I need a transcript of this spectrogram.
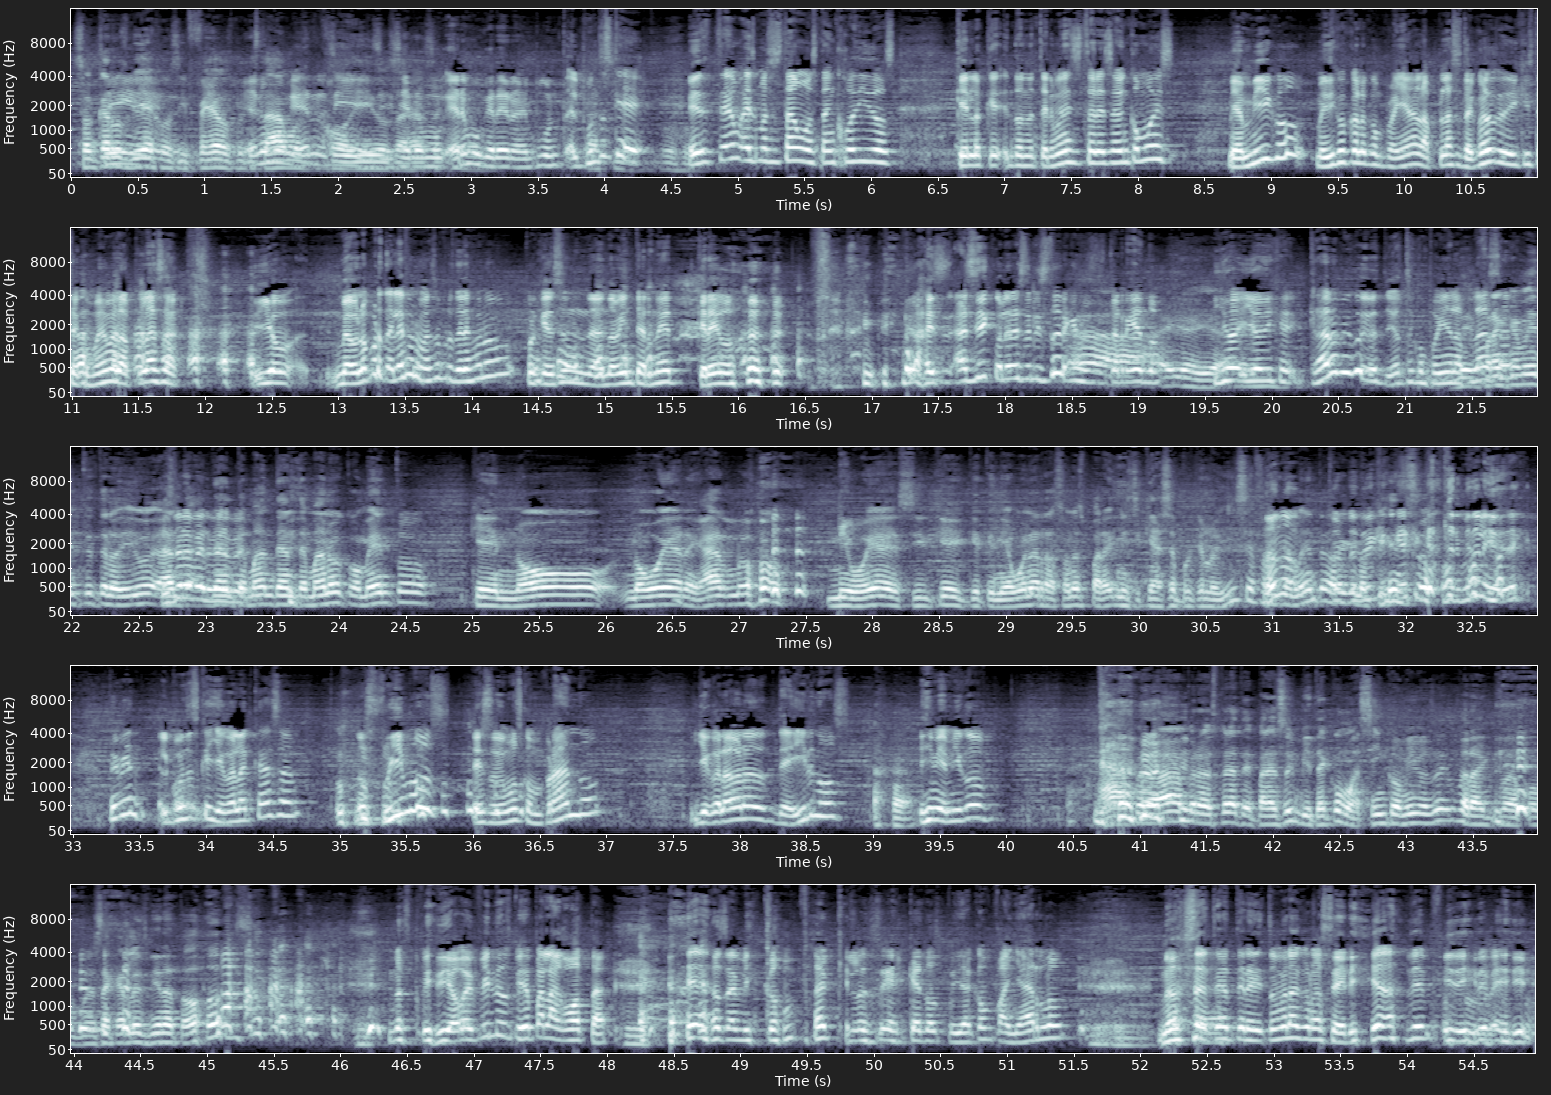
Son carros Sí, viejos y feos porque estábamos sí, jodidos. sí, sí, era, ah, era mugrero. El punto, el punto es que, es, ujú. este, es más, estábamos tan jodidos que, lo que donde termina esa historia, ¿saben cómo es? Mi amigo me dijo que lo acompañara a la plaza. ¿Te acuerdas que dijiste, acompáñame a la plaza? Y yo, me habló por teléfono, me habló por teléfono, porque es un, no había internet, creo. Así- de color es la historia que se está riendo. Ay, ay, Y yo, yo dije, claro, amigo, yo, yo te acompañé a la De- plaza. Francamente te lo digo, Espera, ante- espera, de, antemano, de antemano comento que no, no voy a negarlo, ni voy a decir que, que tenía buenas razones para ir, ni siquiera sé por qué lo hice, No, no, francamente, ahora que lo que- pienso. que la idea. Muy bien, el punto es que llegó a la casa, nos fuimos, estuvimos comprando, llegó la hora de irnos, y mi amigo, Ah, pero, ah, pero espérate, para eso invité como a cinco amigos, ¿eh? Para, para poder sacarles bien a todos. nos pidió, güey, nos pidió para la gota. o sea, mi compa, que, los, que nos pidió acompañarlo, no sé, te, te, tuve la grosería de pedir y pedir,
